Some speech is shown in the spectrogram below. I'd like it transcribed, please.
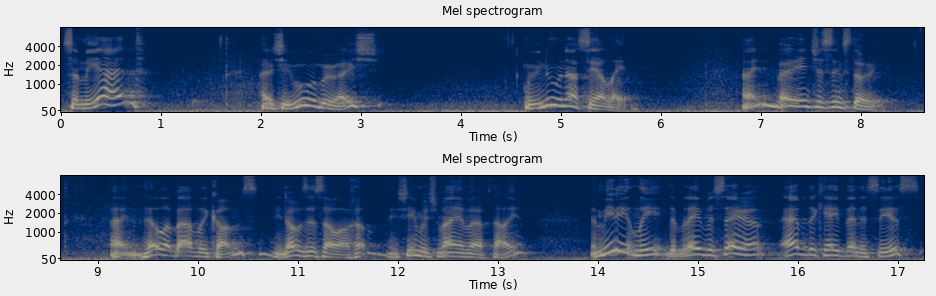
So miyad, Hashivu Bereish, we knew Nasi Aleim. Right? Very interesting story. Right? Hillel Bavli comes, he knows this halacha, Hishim Ishmael Avtalion. Immediately, the Bnei V'Seira abdicate the Nasius,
